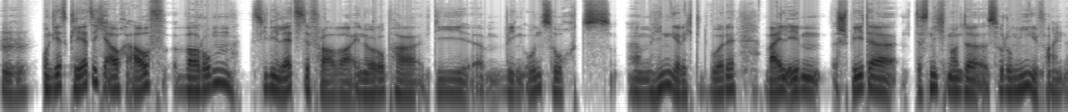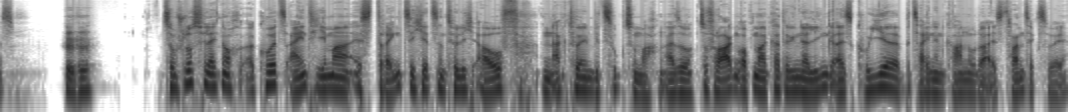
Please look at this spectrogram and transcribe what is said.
Mhm. Und jetzt klärt sich auch auf, warum sie die letzte Frau war in Europa, die ähm, wegen Unzucht ähm, hingerichtet wurde, weil eben später das nicht mehr unter Sodomie gefallen ist. Mhm. Zum Schluss vielleicht noch äh, kurz ein Thema. Es drängt sich jetzt natürlich auf, einen aktuellen Bezug zu machen. Also zu fragen, ob man Katharina Link als queer bezeichnen kann oder als transsexuell.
